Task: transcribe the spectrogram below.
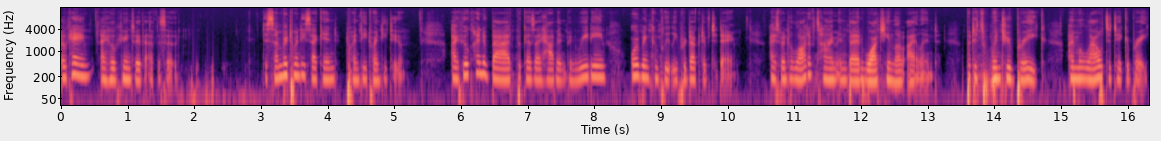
Okay, I hope you enjoyed the episode. December 22nd, 2022. I feel kind of bad because I haven't been reading or been completely productive today. I spent a lot of time in bed watching Love Island. But it's winter break. I'm allowed to take a break,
